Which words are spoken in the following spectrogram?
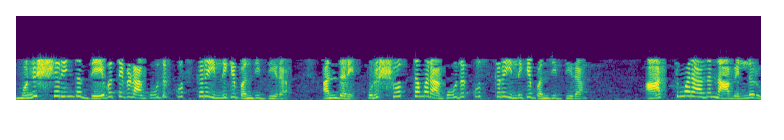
ಮನುಷ್ಯರಿಂದ ದೇವತೆಗಳಾಗುವುದಕ್ಕೋಸ್ಕರ ಇಲ್ಲಿಗೆ ಬಂದಿದ್ದೀರಾ? ಅಂದರೆ ಪುರುಷೋತ್ತಮರಾಗುವುದಕ್ಕೋಸ್ಕರ ಇಲ್ಲಿಗೆ ಬಂದಿದ್ದೀರಾ? ಆತ್ಮರಾದ ನಾವೆಲ್ಲರೂ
